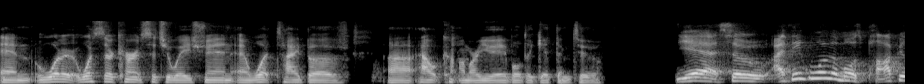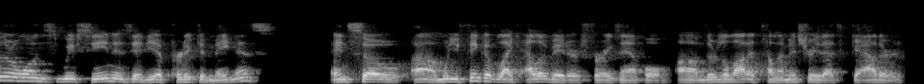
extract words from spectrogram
and what are what's their current situation, and what type of uh, outcome are you able to get them to? Yeah, so I think one of the most popular ones we've seen is the idea of predictive maintenance. And so um, when you think of like elevators, for example, um, there's a lot of telemetry that's gathered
